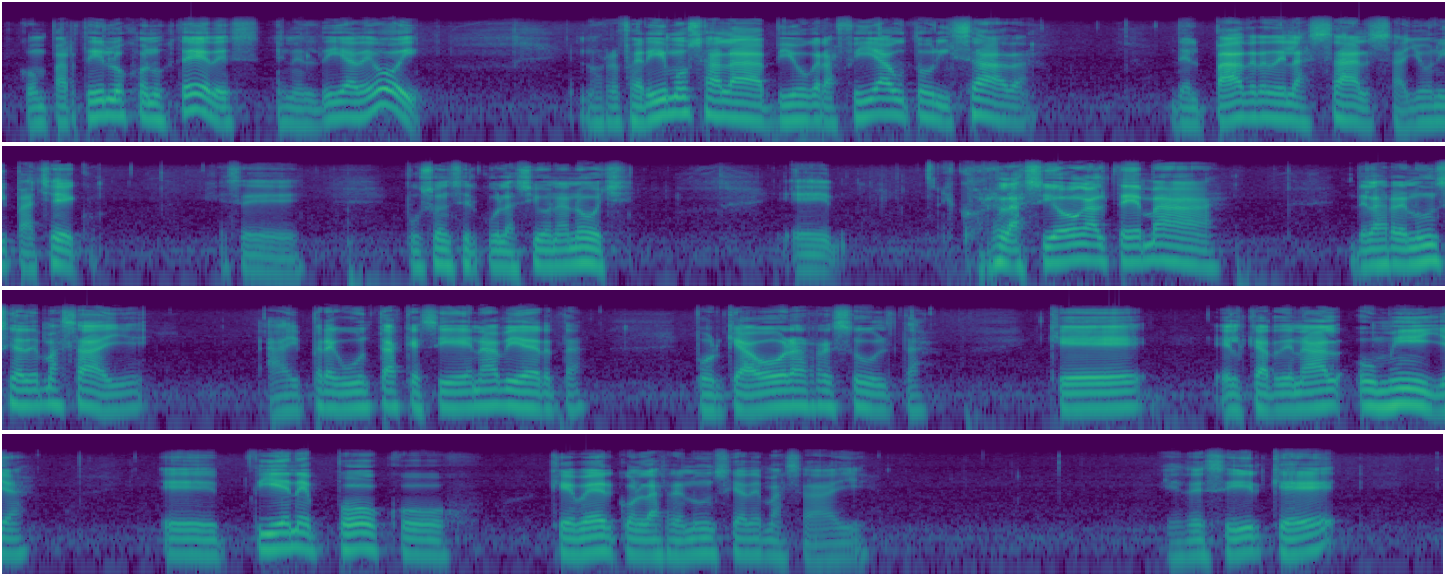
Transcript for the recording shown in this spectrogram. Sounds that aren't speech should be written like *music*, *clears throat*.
compartirlos con ustedes en el día de hoy. Nos referimos a la biografía autorizada del padre de la salsa, Johnny Pacheco, que se puso en circulación anoche. Eh, con relación al tema de la renuncia de Masalle, hay preguntas que siguen abiertas porque ahora resulta que el cardenal Humilla eh, tiene poco que ver con la renuncia de Masalle. Es decir, que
